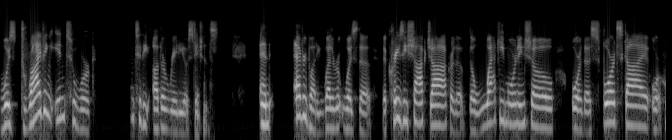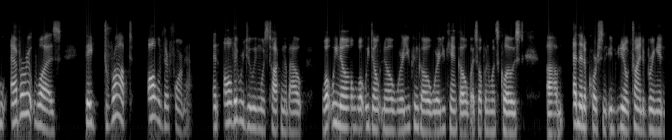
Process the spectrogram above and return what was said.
was driving into work to the other radio stations, and everybody, whether it was the the crazy shock jock or the the wacky morning show or the sports guy or whoever it was, they dropped all of their format and all they were doing was talking about what we know, what we don't know, where you can go, where you can't go, what's open, what's closed. Um, and then, of course, you know, trying to bring in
